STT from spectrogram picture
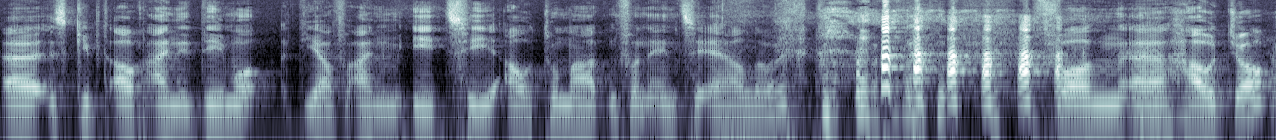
Äh, es gibt auch eine Demo, die auf einem EC-Automaten von NCR läuft, von äh, Howjob.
